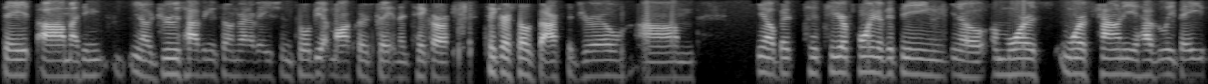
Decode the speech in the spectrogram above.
State. Um, I think you know Drew's having its own renovation, so we'll be at Montclair State and then take our take ourselves back to Drew. Um, you know, but to, to your point of it being, you know, a Morris Morris County heavily based.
